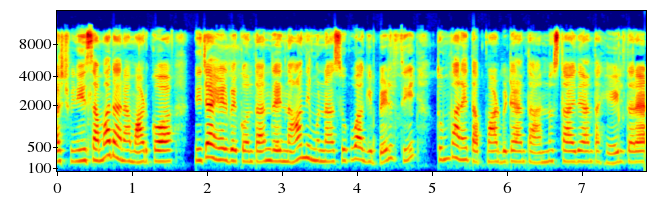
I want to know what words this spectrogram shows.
ಅಶ್ವಿನಿ, ಸಮಾಧಾನ ಮಾಡ್ಕೊ. ನಿಜ ಹೇಳಬೇಕು ಅಂತ ಅಂದರೆ ನಾನು ನಿಮ್ಮನ್ನು ಸುಖವಾಗಿ ಬೆಳೆಸಿ ತುಂಬಾ ತಪ್ಪು ಮಾಡಿಬಿಟ್ಟೆ ಅಂತ ಅನ್ನಿಸ್ತಾ ಇದೆ ಅಂತ ಹೇಳ್ತಾರೆ.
